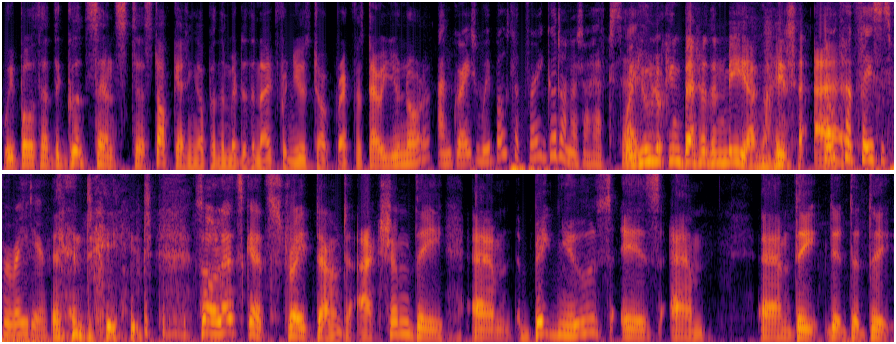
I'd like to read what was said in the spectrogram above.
We both had the good sense to stop getting up in the middle of the night for News Talk breakfast. How are you, Nora? I'm great. We both look very good on it, I have to say. Well, you looking better than me, I might add. Both have faces for radio. Indeed. so let's get straight down to action. The um, big news is um, um, the, the, the, the,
